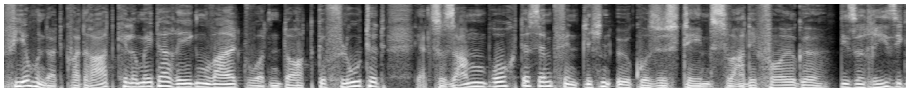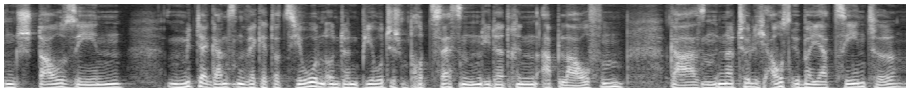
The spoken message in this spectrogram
400 Quadratkilometer Regenwald wurden dort geflutet. Der Zusammenbruch des empfindlichen Ökosystems war die Folge. Diese riesigen Stauseen mit der ganzen Vegetation und den biotischen Prozessen, die da drinnen ablaufen, Haufen Gasen natürlich aus über Jahrzehnte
